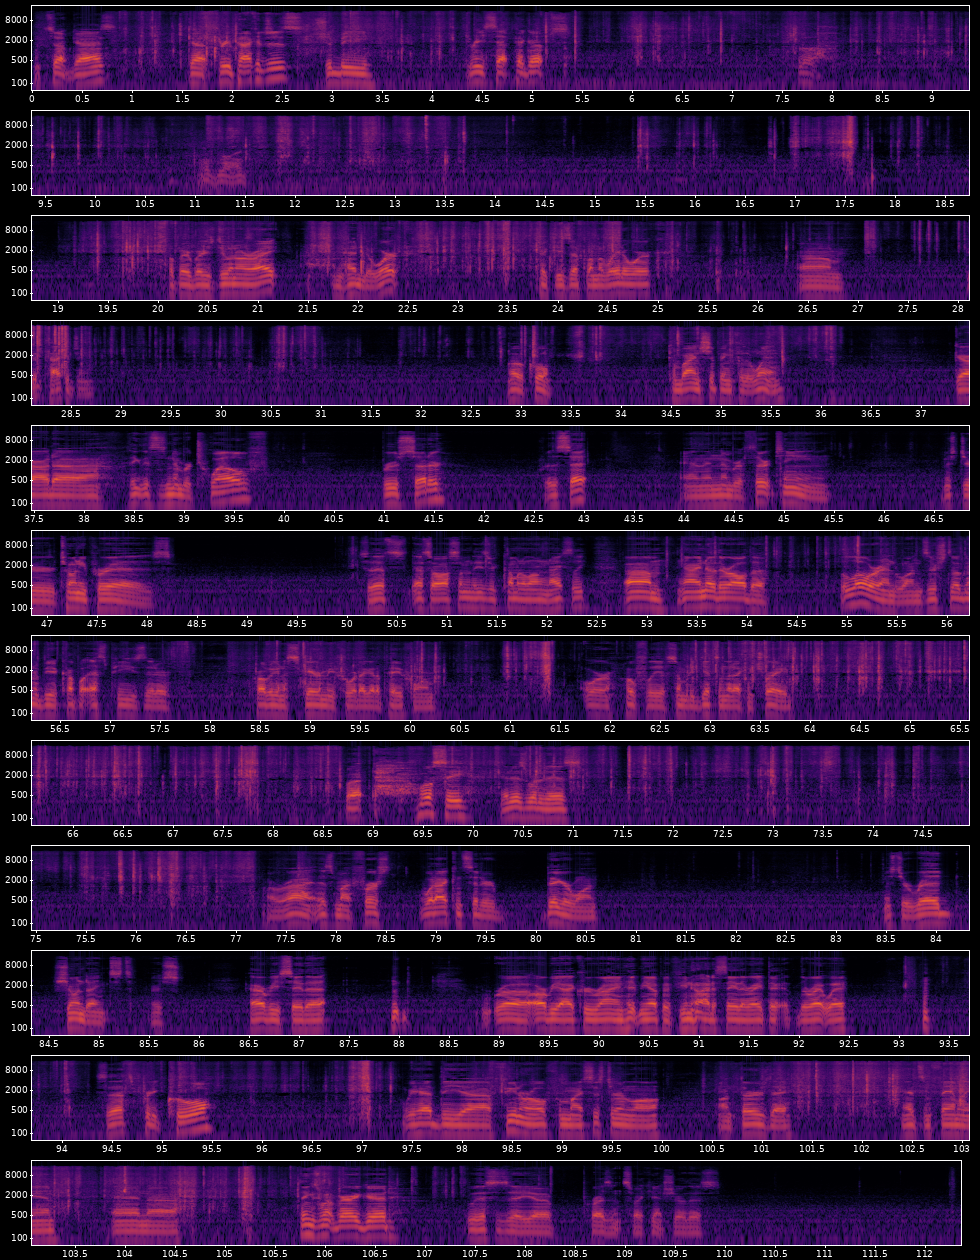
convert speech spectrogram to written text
What's up, guys? Got three packages. Should be three set pickups. Ugh. Good lord. Hope everybody's doing all right. I'm heading to work. Pick these up on the way to work. Um, good packaging. Oh, cool. Combined shipping for the win. Got, uh, I think this is number 12. Bruce Sutter for the set. And then number 13, Mr. Tony Perez. So that's that's awesome. These are coming along nicely. Um, now I know they're all the the lower end ones. There's still going to be a couple SPs that are probably going to scare me for what I got to pay for them. Or hopefully, if somebody gets them, that I can trade. But we'll see. It is what it is. All right, this is my first, what I consider bigger one. Mr. Red Schoendienst, or however you say that. uh, RBI crew Ryan, hit me up if you know how to say the right the, the right way. so that's pretty cool. We had the uh, funeral from my sister-in-law on Thursday. Had some family in, and uh, things went very good. Ooh, this is a uh, present, so I can't show this.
